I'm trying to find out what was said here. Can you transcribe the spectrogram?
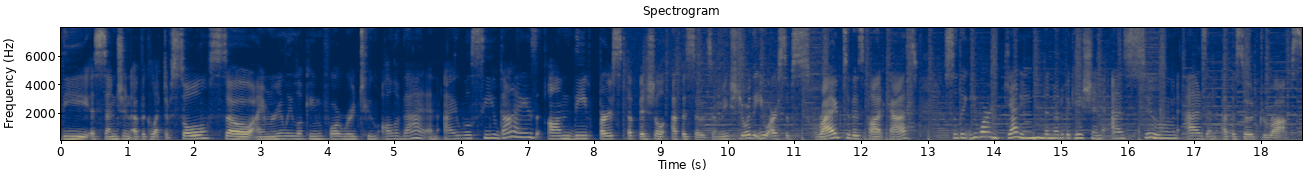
the ascension of the collective soul. So I'm really looking forward to all of that. And I will see you guys on the first official episode. So make sure that you are subscribed to this podcast so that you are getting the notification as soon as an episode drops.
